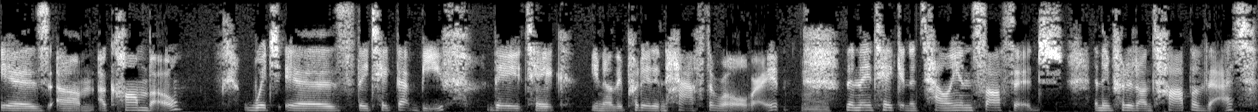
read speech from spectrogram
is um, a combo which is they take that beef, they take, you know, they put it in half the roll, right? Then they take an Italian sausage and they put it on top of that.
